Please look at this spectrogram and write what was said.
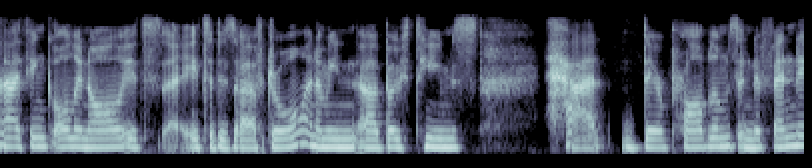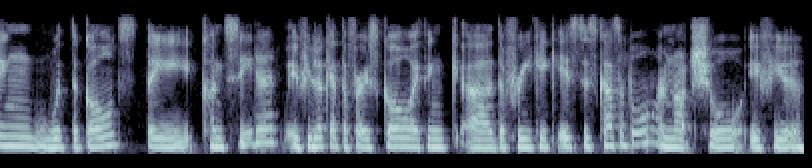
I think all in all, it's it's a deserved draw, and I mean, uh, both teams had their problems in defending with the goals they conceded. If you look at the first goal, I think uh, the free kick is discussable. I'm not sure if you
